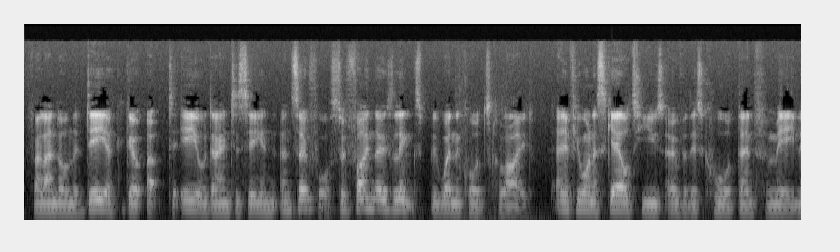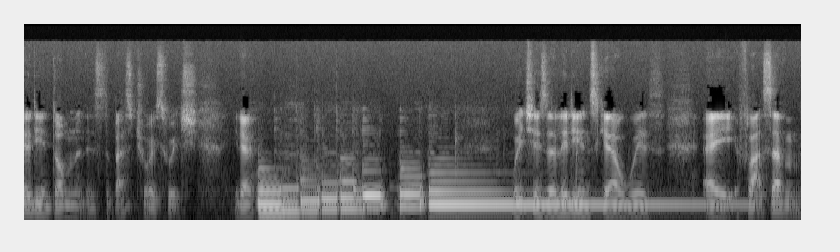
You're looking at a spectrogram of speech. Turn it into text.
If I land on the D, I could go up to E or down to C and, and so forth. So find those links when the chords collide. And if you want a scale to use over this chord, then for me, Lydian dominant is the best choice, which, you know, which is a Lydian scale with a flat 7.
